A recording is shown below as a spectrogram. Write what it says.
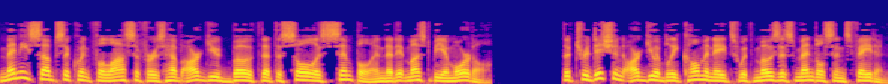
Many subsequent philosophers have argued both that the soul is simple and that it must be immortal. The tradition arguably culminates with Moses Mendelssohn's Phaedon.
